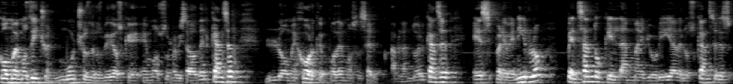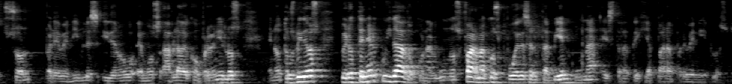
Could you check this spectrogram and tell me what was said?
Como hemos dicho en muchos de los videos que hemos revisado del cáncer, lo mejor que podemos hacer hablando del cáncer es prevenirlo, pensando que la mayoría de los cánceres son prevenibles y de nuevo hemos hablado de cómo prevenirlos en otros videos, pero tener cuidado con algunos fármacos puede ser también una estrategia para prevenirlos.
